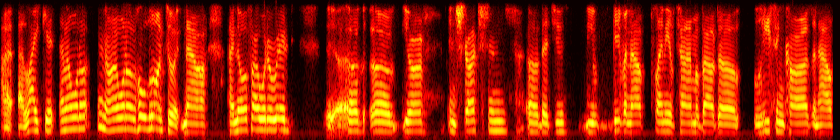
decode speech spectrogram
I, I like it, and I want to, you know, I want to hold on to it. Now, I know if I would have read uh, uh, your instructions uh, that you you've given out plenty of time about uh, leasing cars and how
